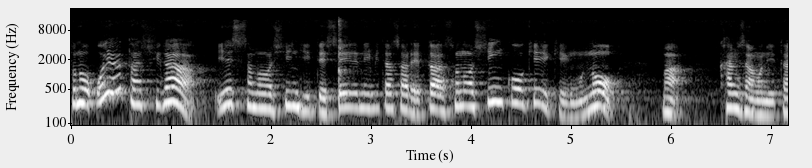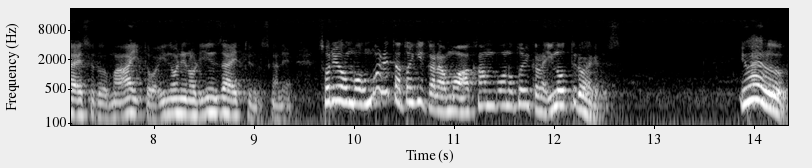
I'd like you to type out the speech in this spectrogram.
その親たちがイエス様を信じて聖霊に満たされたその信仰経験の、まあ、神様に対する、まあ、愛と祈りの臨在っていうんですかね。それをもう生まれた時からもう赤ん坊の時から祈ってるわけです。いわゆる、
